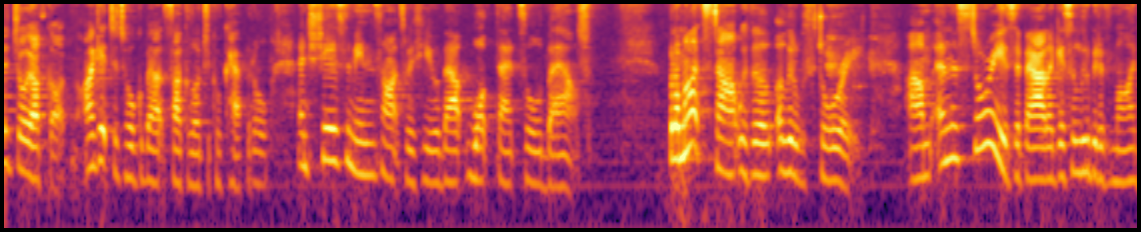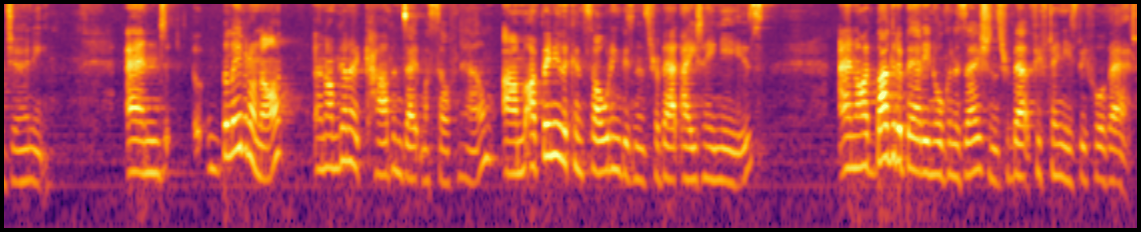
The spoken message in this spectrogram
a joy I've got. I get to talk about psychological capital and share some insights with you about what that's all about. But I might start with a, a little story. Um, and the story is about, I guess, a little bit of my journey. And believe it or not, and I'm going to carbon date myself now, um, I've been in the consulting business for about 18 years, and I buggered about in organisations for about 15 years before that.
